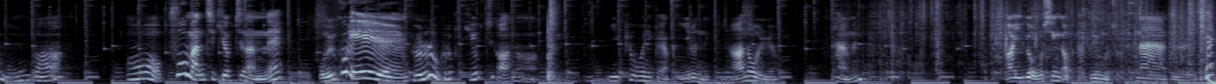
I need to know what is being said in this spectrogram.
뭔가? 어푸 많지 귀엽진 않네? 얼굴이 별로 그렇게 귀엽지가 않아. 입혀보니까 약간 이런 느낌 안 어울려. 다음은? 아 이거 옷인가 보다. 누이모죠 하나 둘셋.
